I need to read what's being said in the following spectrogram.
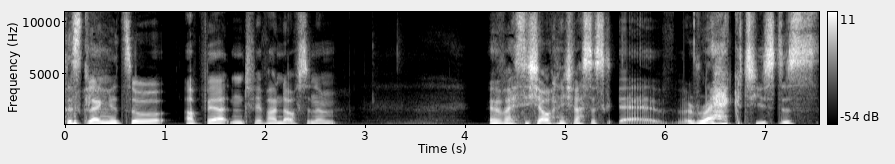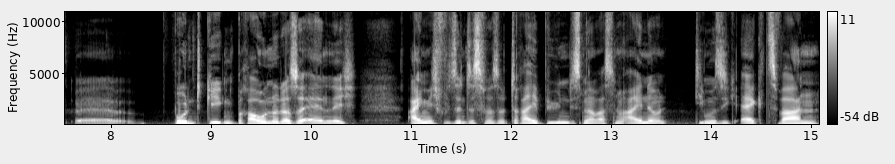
Das klang jetzt so abwertend. Wir waren da auf so einem, äh, weiß ich auch nicht, was das, äh, Racked hieß das, äh, bunt gegen braun oder so ähnlich. Eigentlich sind es so drei Bühnen, diesmal war es nur eine und die Musik-Acts waren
